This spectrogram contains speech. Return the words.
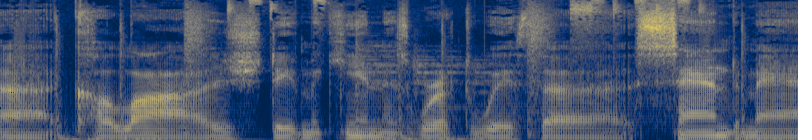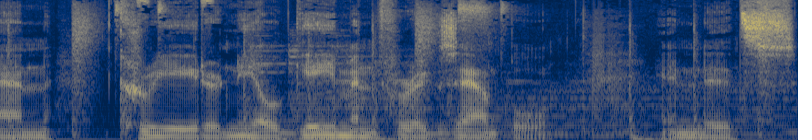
uh, collage. Dave McKean has worked with uh, Sandman creator Neil Gaiman, for example and it's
